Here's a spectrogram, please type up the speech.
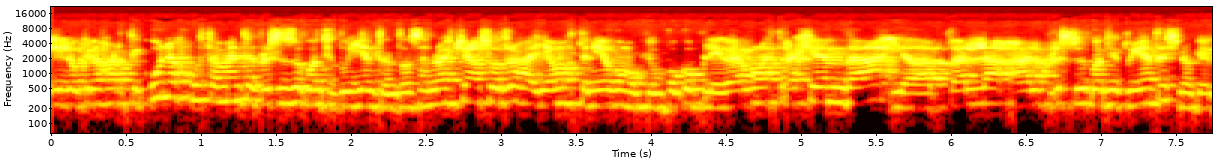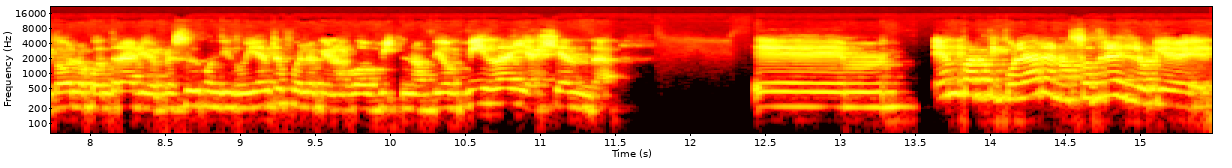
y lo que nos articula es justamente el proceso constituyente. Entonces no es que nosotros hayamos tenido como que un poco plegar nuestra agenda y adaptarla al proceso constituyente, sino que todo lo contrario, el proceso constituyente fue lo que nos, dio vida y agenda. Em, en particular, a nosotros lo que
